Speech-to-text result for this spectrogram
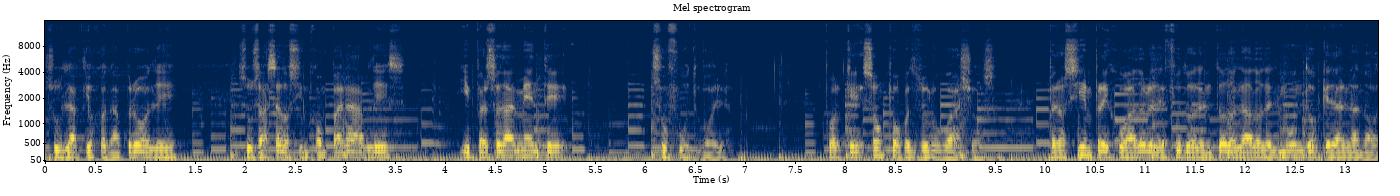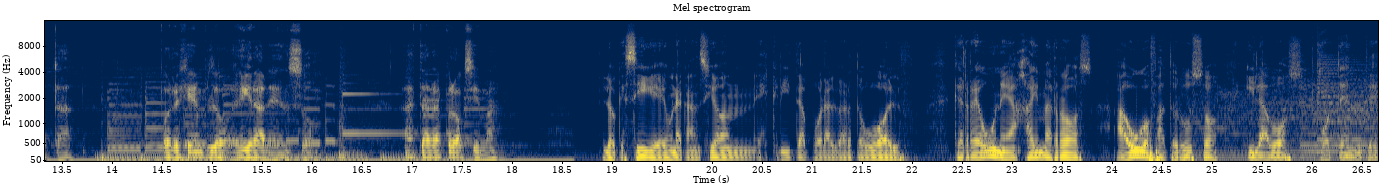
sus lácteos con aprole, sus asados incomparables y personalmente su fútbol. Porque son pocos los uruguayos, pero siempre hay jugadores de fútbol en todos lados del mundo que dan la nota. Por ejemplo, el gran Enzo. Hasta la próxima. Lo que sigue es una canción escrita por Alberto Wolf, que reúne a Jaime Ross, a Hugo Fatoruso y la voz potente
